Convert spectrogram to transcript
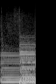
Bye.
